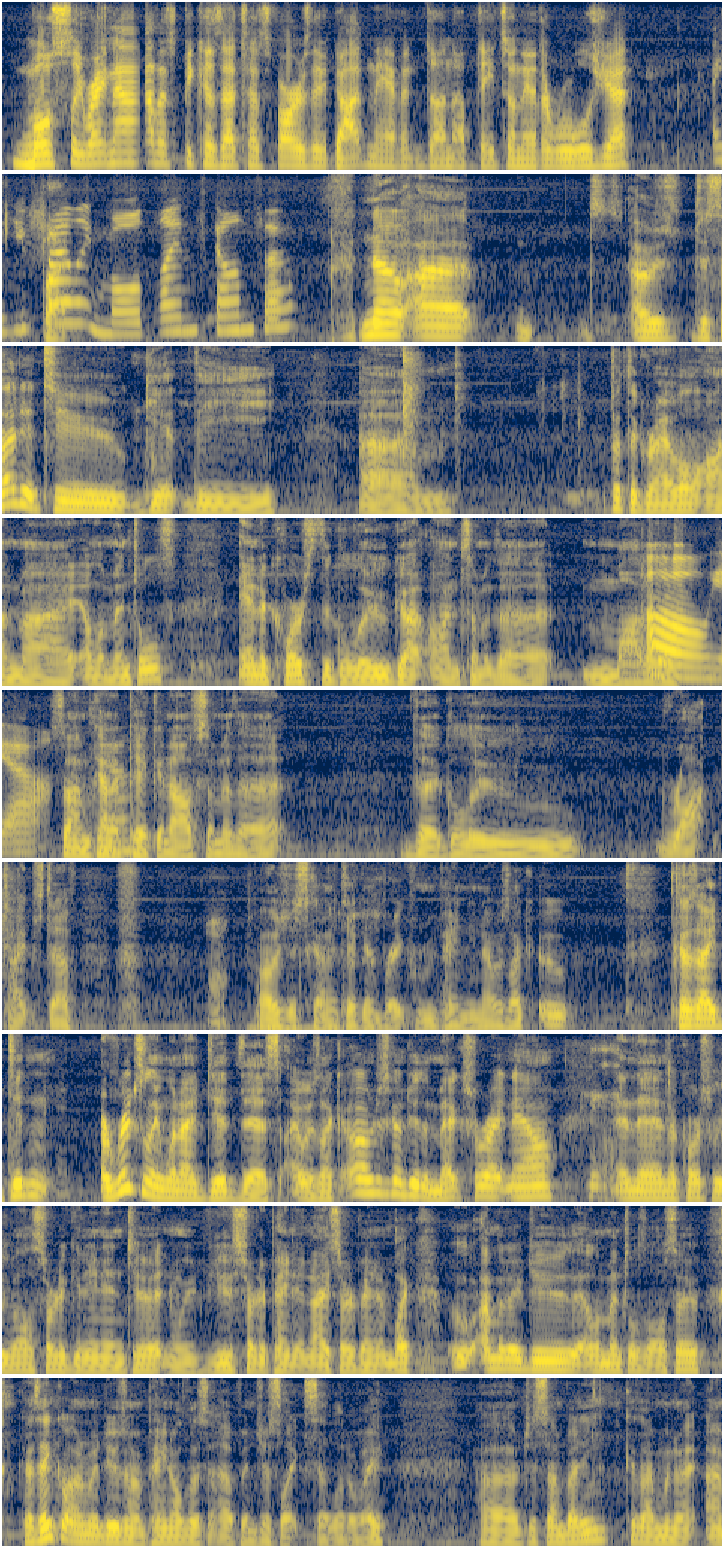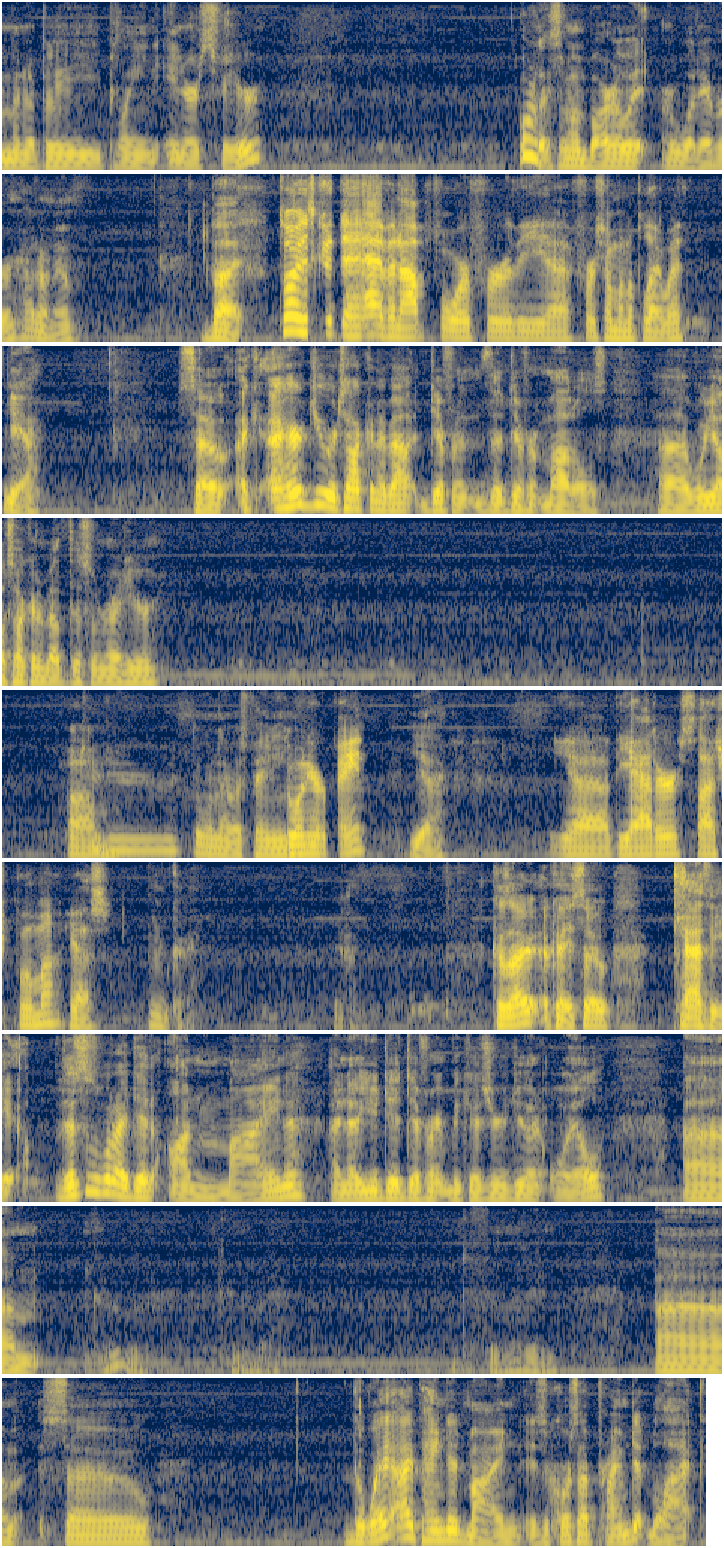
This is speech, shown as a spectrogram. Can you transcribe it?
mostly right now, that's because that's as far as they've gotten. They haven't done updates on the other rules yet. Are you But- filing mold lines, Gonzo? No, uh, I was decided to get the um, put the gravel on my elementals, and of course the glue got on some of the model. Oh yeah. So I'm kind of picking off some of the the glue rock type stuff. I was just kind of taking a break from painting. I was like, ooh, because I didn't originally when I did this, I was like, oh, I'm just gonna do the mechs for right now, and then of course we've all started getting into it, and we've you started painting, and I started painting. I'm like, ooh, I'm gonna do the elementals also. 'Cause I think what I'm gonna do is I'm gonna paint all this up and just like sell it away uh, to somebody because I'm gonna I'm gonna be playing Inner Sphere, or let someone borrow it or whatever. I don't know, but. It's always good to have an op four for the uh, for someone to play with. Yeah. So I, I heard you were talking about different the different models. Uh, were y'all talking about this one right here? Um, The one I was painting. the one you were paint, Yeah. yeah, the adder slash puma, yes. Okay. Yeah. Because I okay so Kathy, this is what I did on mine. I know you did different because you're doing oil. Um, ooh, kind of a, to fill it in. Um, so the way I painted mine is, of course, I primed it black,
